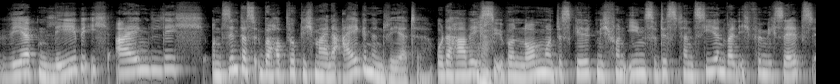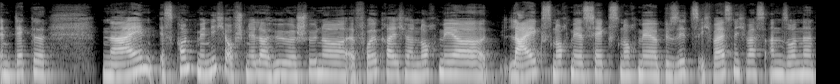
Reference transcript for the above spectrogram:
Werten lebe ich eigentlich und sind das überhaupt wirklich meine eigenen Werte oder habe ich hm. sie übernommen und es gilt, mich von ihnen zu distanzieren, weil ich für mich selbst entdecke, nein, es kommt mir nicht auf schneller, höher, schöner, erfolgreicher, noch mehr Likes, noch mehr Sex, noch mehr Besitz, ich weiß nicht was an, sondern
